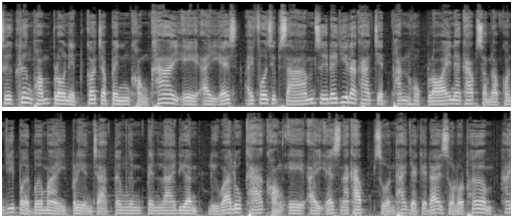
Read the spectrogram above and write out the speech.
ซื้อเครื่องพร้อมโปรเน็ตก็จะเป็นของค่าย AIS iPhone 13 ซื้อได้ที่ราคา 7,600 นะครับสำหรับคนที่เปิดเบอร์ใหม่เปลี่ยนจากเติมเงินเป็นรายเดือน หรือว่าลูกค้าของ AIS นะครับ ส่วนถ้าอยากจะได้ส่วนลดเพิ่ม ให้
